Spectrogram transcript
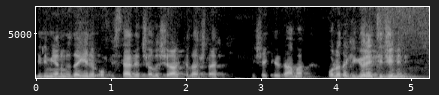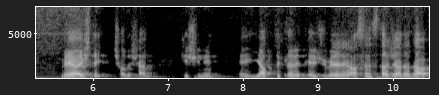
bizim yanımızda gelir ofislerde çalışır arkadaşlar bir şekilde ama oradaki yöneticinin veya işte çalışan kişinin e, yaptıkları tecrübeleri aslında stajlarda daha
